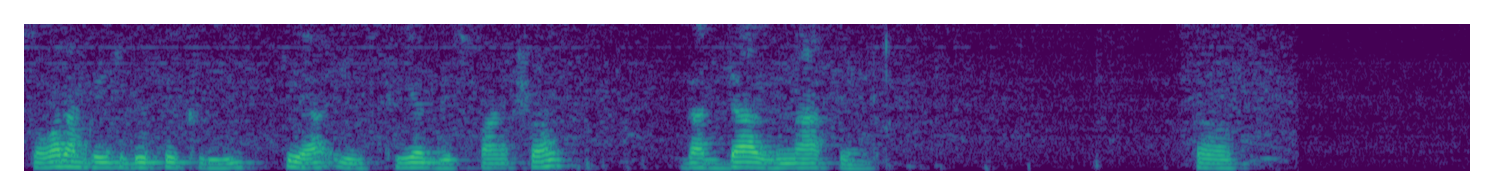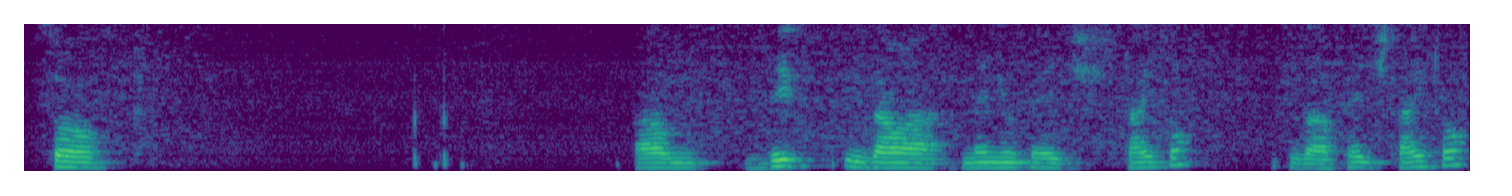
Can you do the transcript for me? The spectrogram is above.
So what I'm going to do quickly here is create this function that does nothing. So so um, this is our menu page title. This is our page title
